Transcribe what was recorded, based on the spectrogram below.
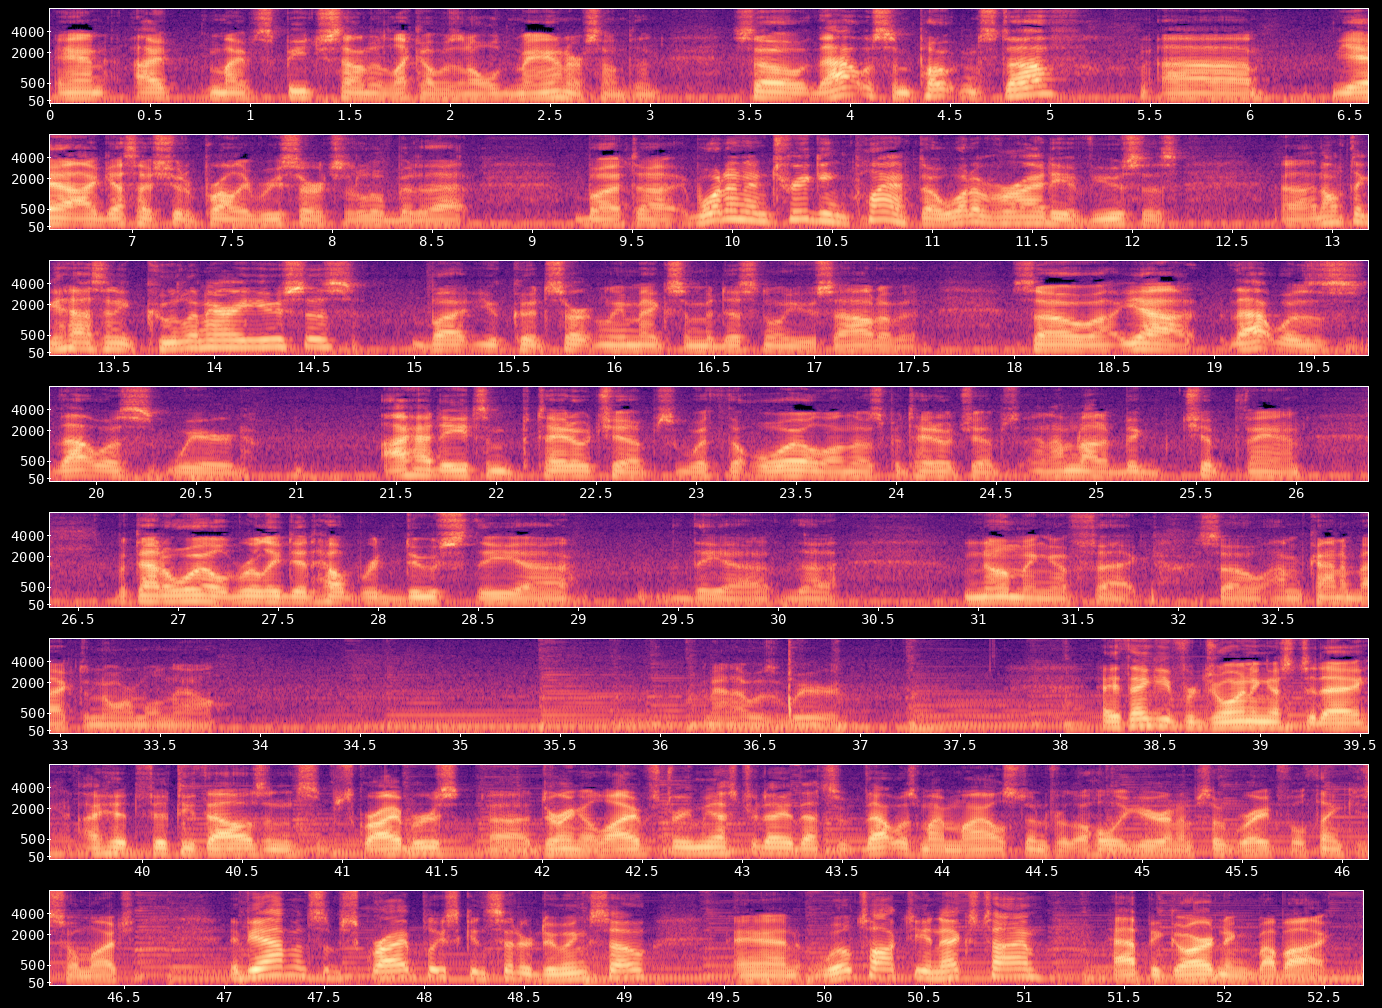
and I my speech sounded like I was an old man or something. So that was some potent stuff. Uh, Yeah, I guess I should have probably researched a little bit of that. But uh, what an intriguing plant, though. What a variety of uses. Uh, I don't think it has any culinary uses, but you could certainly make some medicinal use out of it. So uh, yeah, that was that was weird. I had to eat some potato chips with the oil on those potato chips, and I'm not a big chip fan, but that oil really did help reduce the uh, the uh, the numbing effect. So I'm kind of back to normal now. Man, that was weird. Hey, thank you for joining us today. I hit 50,000 subscribers uh, during a live stream yesterday. That's That was my milestone for the whole year, and I'm so grateful. Thank you so much. If you haven't subscribed, please consider doing so, and we'll talk to you next time. Happy gardening. Bye-bye.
